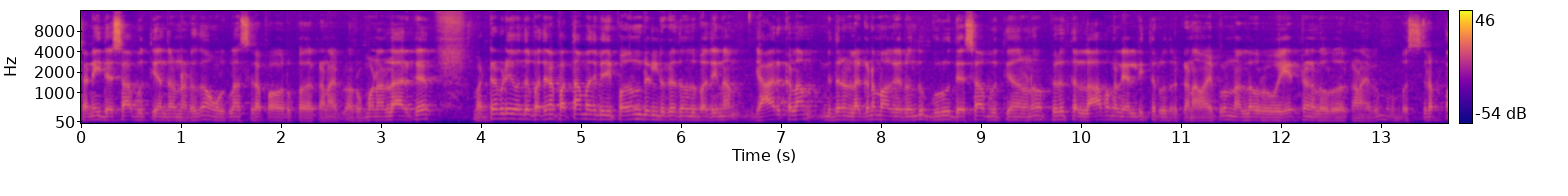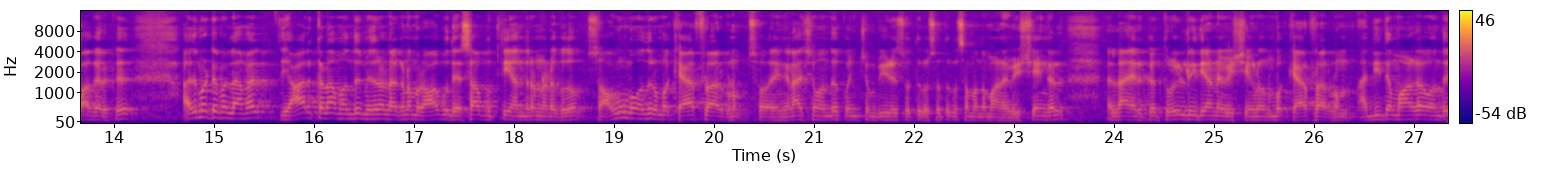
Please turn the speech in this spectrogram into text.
சனி தசாபுத்தி அந்த நடக்குதோ அவங்களுக்குலாம் சிறப்பாக இருப்பதற்கான வாய்ப்புலாம் ரொம்ப நல்லா இருக்குது மற்றபடி வந்து பார்த்திங்கன்னா பத்தாம் அதிபதி பதினொன்றில் இருக்கிறது வந்து பார்த்திங்கன்னா யாருக்கெல்லாம் மிதன லக்னமாக இருந்து குரு தசாபுத்தி அந்த பெருத்த லாபங்களை எழுதி தருவதற்கான வாய்ப்பும் நல்ல ஒரு ஏற்றங்கள் வருவதற்கான வாய்ப்பும் ரொம்ப சிறப்பாக இருக்குது அது மட்டும் இல்லாமல் யாருக்கெல்லாம் வந்து மிதன லக்னம் ராகு தசா புத்தி அந்தரம் நடக்குதோ ஸோ அவங்க வந்து ரொம்ப கேர்ஃபுல்லாக இருக்கணும். ஸோ எங்கேனாச்சும் வந்து கொஞ்சம் வீடு சொத்துக்கு சொத்துக்கு சம்மந்தமான விஷயங்கள் எல்லாம் இருக்குது தொழில் ரீதியான விஷயங்களும் ரொம்ப கேர்ஃபுல்லாக இருக்கணும். அதீதமாக வந்து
